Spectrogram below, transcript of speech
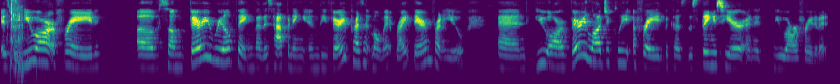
is when you are afraid of some very real thing that is happening in the very present moment right there in front of you and you are very logically afraid because this thing is here and it, you are afraid of it.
